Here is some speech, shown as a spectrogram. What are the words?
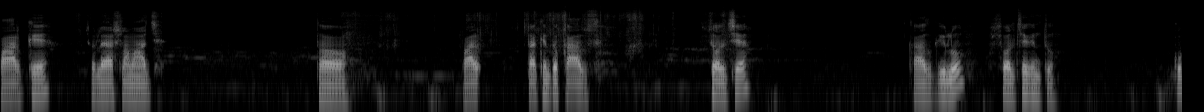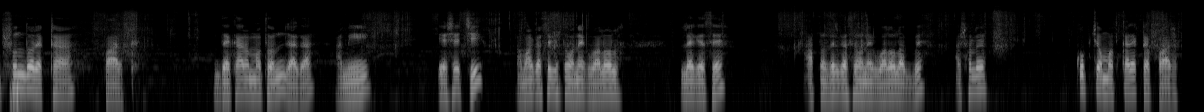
পার্কে চলে আসলাম আজ। তো পার্কটা কিন্তু কাজ চলছে। কাজগুলো চলছে কিন্তু। খুব সুন্দর একটা পার্ক দেখার মতন জায়গা। আমি এসেছি। আমার কাছে কিন্তু অনেক ভালো লেগেছে। আপনাদের কাছে অনেক ভালো লাগবে। আসলে খুব চমৎকার একটা পার্ক।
